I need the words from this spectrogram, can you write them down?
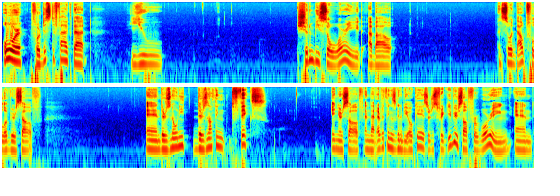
or for just the fact that you shouldn't be so worried about and so doubtful of yourself and there's no need there's nothing to fix in yourself and that everything is going to be okay. So just forgive yourself for worrying and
